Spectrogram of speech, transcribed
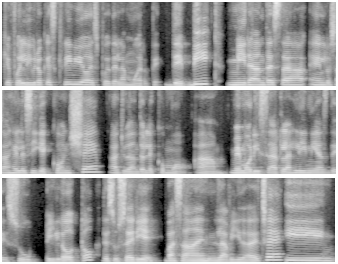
que fue el libro que escribió después de la muerte de Vic. Miranda está en Los Ángeles, sigue con She, ayudándole como a memorizar las líneas de su piloto, de su serie basada en la vida de Che. Y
